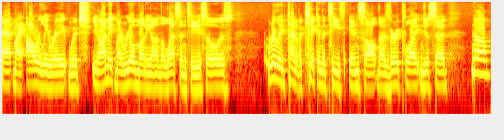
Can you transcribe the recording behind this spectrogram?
at my hourly rate, which, you know, I make my real money on the lesson tee. So it was really kind of a kick in the teeth insult. And I was very polite and just said, no,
